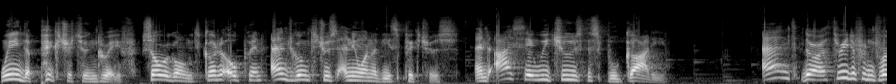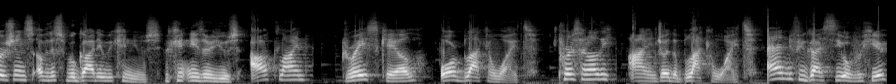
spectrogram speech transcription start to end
we need the picture to engrave. So we're going to go to open, and we're going to choose any one of these pictures. And I say we choose this Bugatti. And there are three different versions of this Bugatti we can use. We can either use outline, grayscale, or black and white. Personally, I enjoy the black and white. And if you guys see over here,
